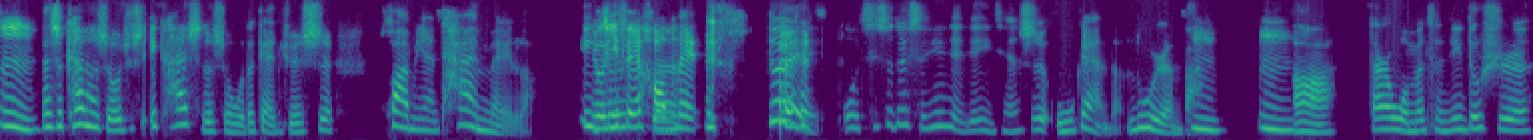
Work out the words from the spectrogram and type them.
嗯。但是看的时候，就是一开始的时候，我的感觉是画面太美了，刘亦菲好美。对我其实对神仙姐姐以前是无感的路人吧。嗯嗯啊。当然，我们曾经都是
